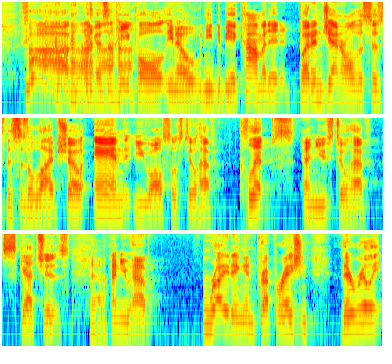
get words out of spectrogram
uh, because people you know need to be accommodated. But in general, this is this is a live show, and you also still have clips, and you still have sketches, Yeah. and you have writing and preparation. They're really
